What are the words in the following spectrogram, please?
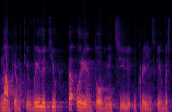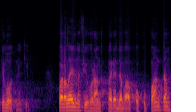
напрямки вильотів та орієнтовні цілі українських безпілотників. Паралельно фігурант передавав окупантам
